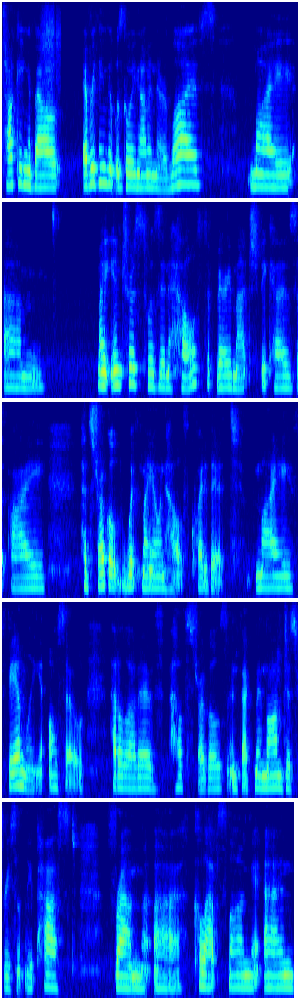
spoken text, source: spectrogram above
talking about everything that was going on in their lives. My, um, my interest was in health very much because I had struggled with my own health quite a bit my family also had a lot of health struggles. In fact, my mom just recently passed from uh, collapsed lung and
